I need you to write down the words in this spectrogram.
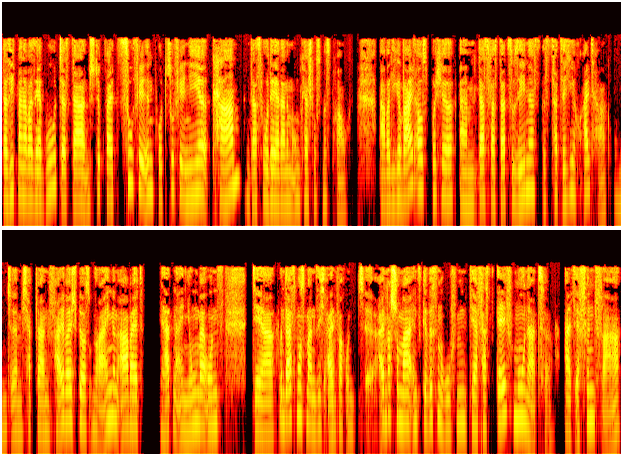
Da sieht man aber sehr gut, dass da ein Stück weit zu viel Input, zu viel Nähe kam. Das wurde ja dann im Umkehrschluss missbraucht. Aber die Gewaltausbrüche, ähm, das, was da zu sehen ist, ist tatsächlich auch Alltag. Und ähm, ich habe da ein Fallbeispiel aus unserer eigenen Arbeit. Wir hatten einen Jungen bei uns, der, und das muss man sich einfach und äh, einfach schon mal ins Gewissen rufen, der fast elf Monate, als er fünf war,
